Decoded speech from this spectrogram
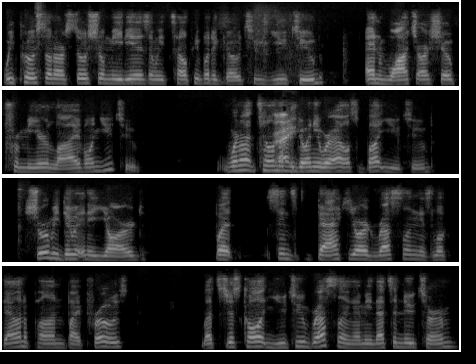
We post on our social medias and we tell people to go to YouTube and watch our show premiere live on YouTube. We're not telling them to go anywhere else but YouTube. Sure, we do it in a yard, but since backyard wrestling is looked down upon by pros, let's just call it YouTube wrestling. I mean, that's a new term.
